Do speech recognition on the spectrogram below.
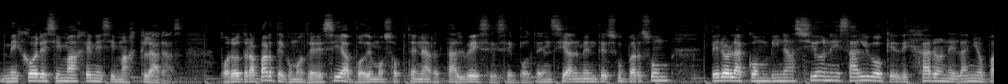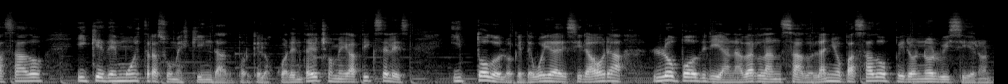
mejores imágenes y más claras. Por otra parte, como te decía, podemos obtener tal vez ese potencialmente super zoom, pero la combinación es algo que dejaron el año pasado y que demuestra su mezquindad, porque los 48 megapíxeles y todo lo que te voy a decir ahora lo podrían haber lanzado el año pasado, pero no lo hicieron.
